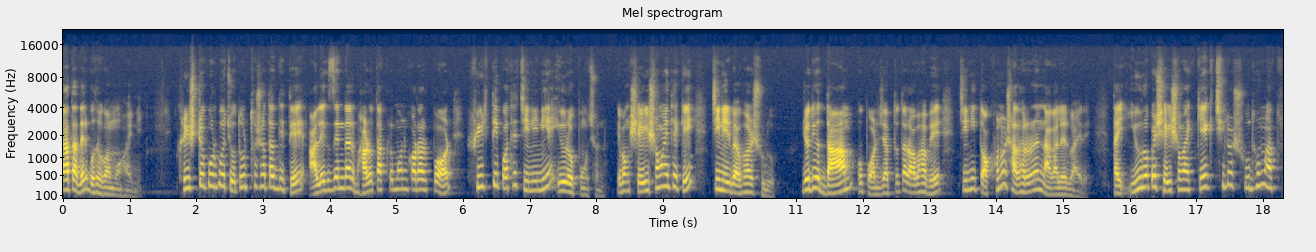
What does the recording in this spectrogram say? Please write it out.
তা তাদের বোধগম্য হয়নি। খ্রিস্টপূর্ব চতুর্থ শতাব্দীতে আলেকজান্ডার ভারত আক্রমণ করার পর ফিরতি পথে চিনি নিয়ে ইউরোপ পৌঁছন এবং সেই সময় থেকেই চিনির ব্যবহার শুরু। যদিও দাম ও পর্যাপ্ততার অভাবে চিনি তখনও সাধারণের নাগালের বাইরে। তাই ইউরোপে সেই সময় কেক ছিল শুধুমাত্র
